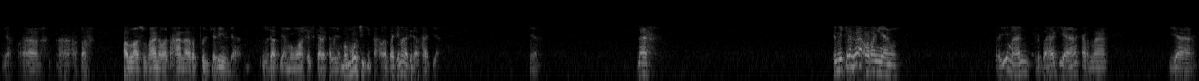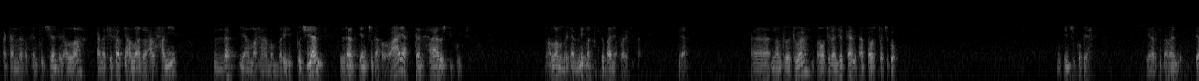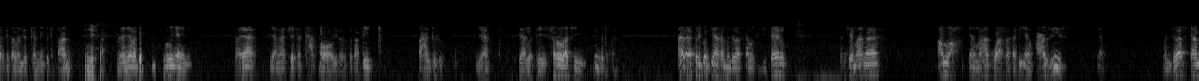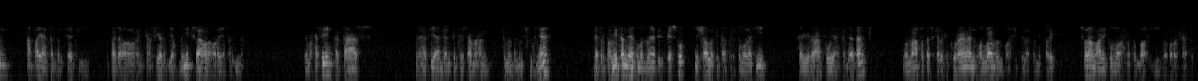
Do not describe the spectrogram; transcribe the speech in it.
Ya, uh, uh, apa Allah Subhanahu wa taala Rabbul Jalil ya. Zat yang menguasai segala galanya memuji kita. Bagaimana tidak bahagia? Ya. Nah, demikianlah orang yang beriman, berbahagia karena dia akan mendapatkan pujian dari Allah. Karena sifatnya Allah adalah Al-Hamid, zat yang maha memberi pujian, zat yang juga layak dan harus dipuji. Allah memberikan nikmat begitu banyak kepada kita. Ya. Uh, 622 mau dilanjutkan atau sudah cukup? Mungkin cukup ya. Biar kita lanjut, biar kita lanjutkan minggu depan. Iya, Pak. Sebenarnya lagi gurunya ini. Saya yang ngaji gapo gitu, tetapi tahan dulu. Ya, biar lebih seru lagi minggu depan. Ayat berikutnya akan menjelaskan lebih detail bagaimana Allah yang maha kuasa tadi, yang aziz, ya, menjelaskan apa yang akan terjadi kepada orang-orang kafir yang menyiksa orang-orang yang beriman. Terima kasih atas perhatian dan kebersamaan teman-teman semuanya. Saya berpamitan dengan teman-teman di Facebook. Insya Allah kita bertemu lagi hari Rabu yang akan datang. Mohon maaf atas segala kekurangan. Wallahul muwaffiq Assalamualaikum warahmatullahi wabarakatuh.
